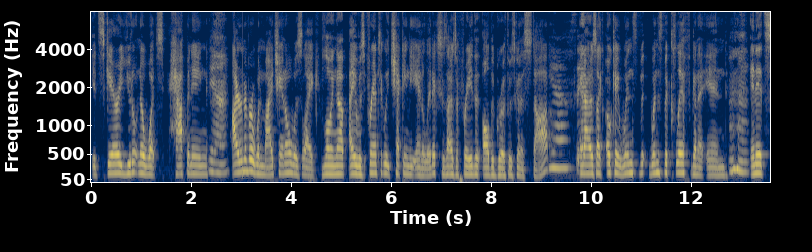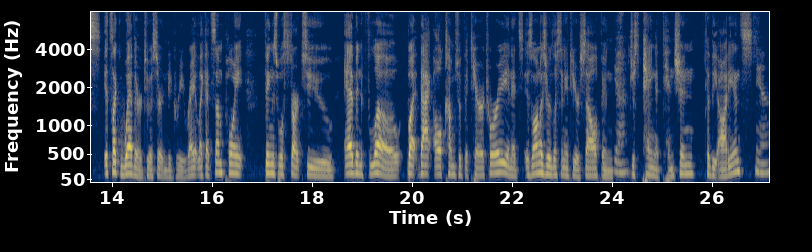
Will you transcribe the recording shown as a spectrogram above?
It's scary. You don't know what's happening. Yeah. I remember when my channel was like blowing up, I was frantically checking the analytics because I was afraid that all the growth was going to stop. Yeah. same. And I was like, okay, when's the when's the cliff going to end? Mhm. and it's it's like weather to a certain degree right like at some point things will start to ebb and flow but that all comes with the territory and it's as long as you're listening to yourself and Yeah. just paying attention to the audience Yeah.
